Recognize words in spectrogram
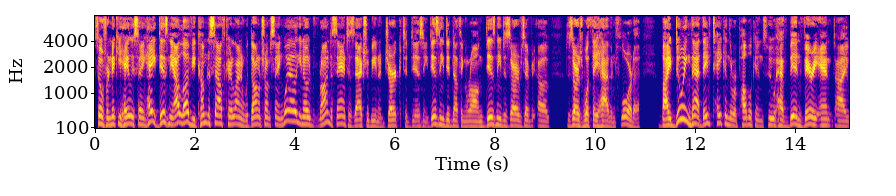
So for Nikki Haley saying, "Hey Disney, I love you. Come to South Carolina," with Donald Trump saying, "Well, you know, Ron DeSantis is actually being a jerk to Disney. Disney did nothing wrong. Disney deserves every uh, deserves what they have in Florida." By doing that, they've taken the Republicans who have been very anti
